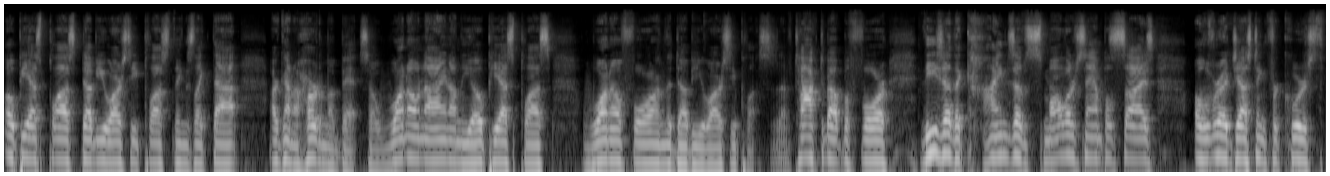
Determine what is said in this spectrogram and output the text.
OPS plus, WRC plus, things like that are going to hurt him a bit. So 109 on the OPS plus, 104 on the WRC plus. As I've talked about before, these are the kinds of smaller sample size, over adjusting for Coors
